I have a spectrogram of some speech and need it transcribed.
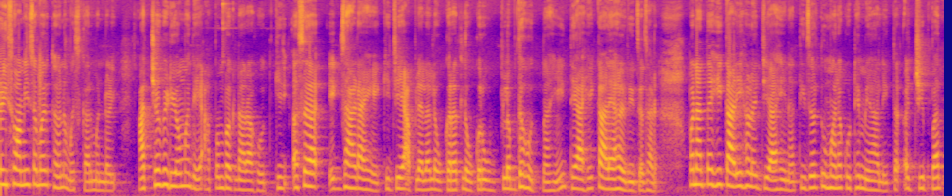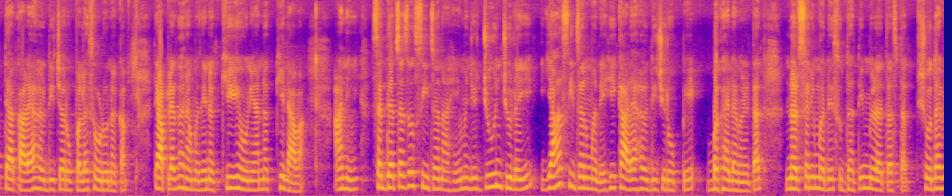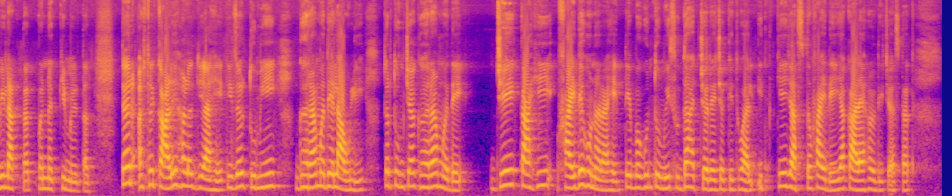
श्री स्वामी समर्थ नमस्कार मंडळी. आजच्या व्हिडिओमध्ये आपण बघणार आहोत की असं एक झाड आहे की जे आपल्याला लवकरात लवकर उपलब्ध होत नाही ते आहे काळ्या हळदीचं झाड. पण आता ही काळी हळद जी आहे ना ती जर तुम्हाला कुठे मिळाली तर अजिबात त्या काळ्या हळदीच्या रूपाला सोडू नका. ते आपल्या घरामध्ये नक्की घेऊन या नक्की लावा. आणि सध्याचा जो सीझन आहे म्हणजे जून जुलै या सीझनमध्ये ही काळ्या हळदीची रोपे बघायला मिळतात. नर्सरीमध्ये सुद्धा ती मिळत असतात. शोधावी लागतात पण नक्की मिळतात. तर असं काळी हळद जी आहे ती जर तुम्ही घरामध्ये लावली तर तुमच्या घरामध्ये जे काही फायदे होणार आहेत ते बघून तुम्ही सुद्धा आश्चर्यचकित व्हाल. इतके जास्त फायदे या काळ्या हळदीचे असतात.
